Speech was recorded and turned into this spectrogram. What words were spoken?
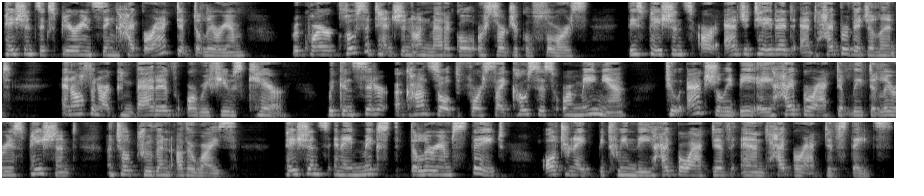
patients experiencing hyperactive delirium require close attention on medical or surgical floors. These patients are agitated and hypervigilant and often are combative or refuse care we consider a consult for psychosis or mania to actually be a hyperactively delirious patient until proven otherwise. Patients in a mixed delirium state alternate between the hypoactive and hyperactive states.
